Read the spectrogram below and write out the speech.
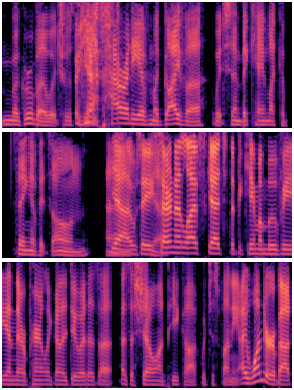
MacGruber, which was the Yes. parody of MacGyver, which then became like a thing of its own. And, yeah, it was a yeah. Saturday Night Live sketch that became a movie, and they're apparently going to do it as a as a show on Peacock, which is funny. I wonder about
